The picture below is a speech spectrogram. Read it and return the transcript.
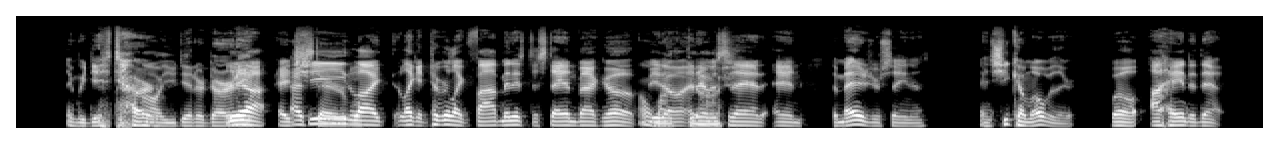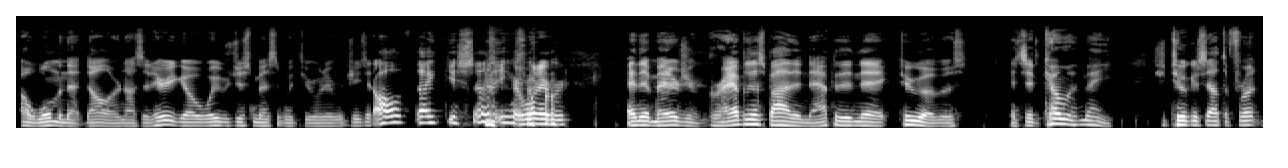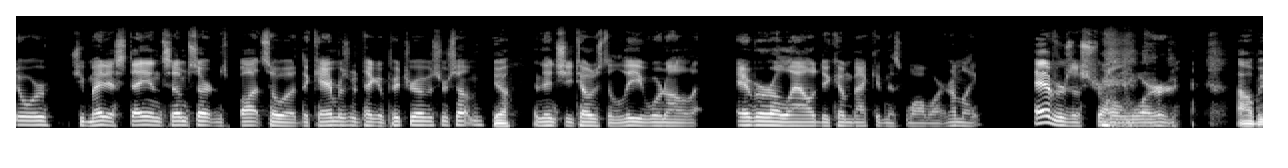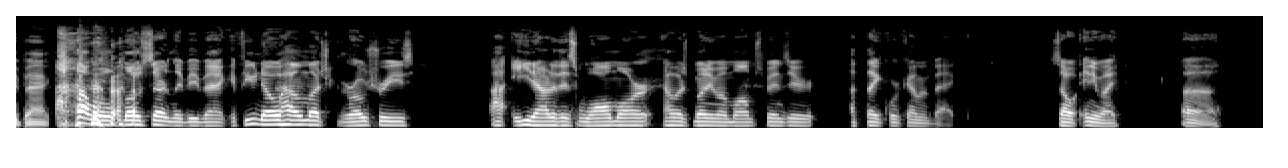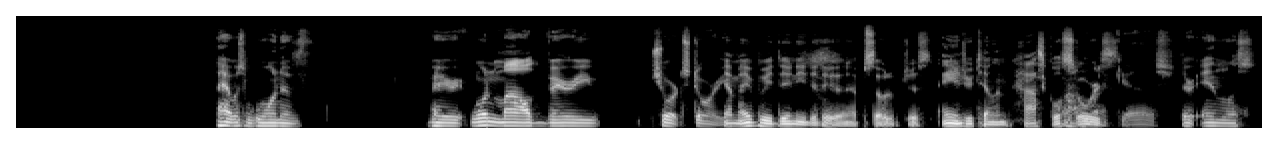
and we did it to her. Oh, you did her dirty. Yeah, and That's she terrible. like like it took her like five minutes to stand back up, Oh you my know, and it was sad. And the manager seen us, and she come over there. Well, I handed that a woman that dollar, and I said, "Here you go. We were just messing with you or whatever." She said, "Oh, thank you, Sonny," or whatever. and the manager grabs us by the nape of the neck, two of us, and said, "Come with me." She took us out the front door. She made us stay in some certain spot so uh, the cameras would take a picture of us or something. Yeah. And then she told us to leave. We're not ever allowed to come back in this Walmart. And I'm like, ever's a strong word. I'll be back. I will most certainly be back. If you know how much groceries I eat out of this Walmart, how much money my mom spends here, I think we're coming back. So anyway, uh that was one of very one mild, very short story. Yeah, maybe we do need to do an episode of just Andrew telling high school stories. Oh my gosh, they're endless.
